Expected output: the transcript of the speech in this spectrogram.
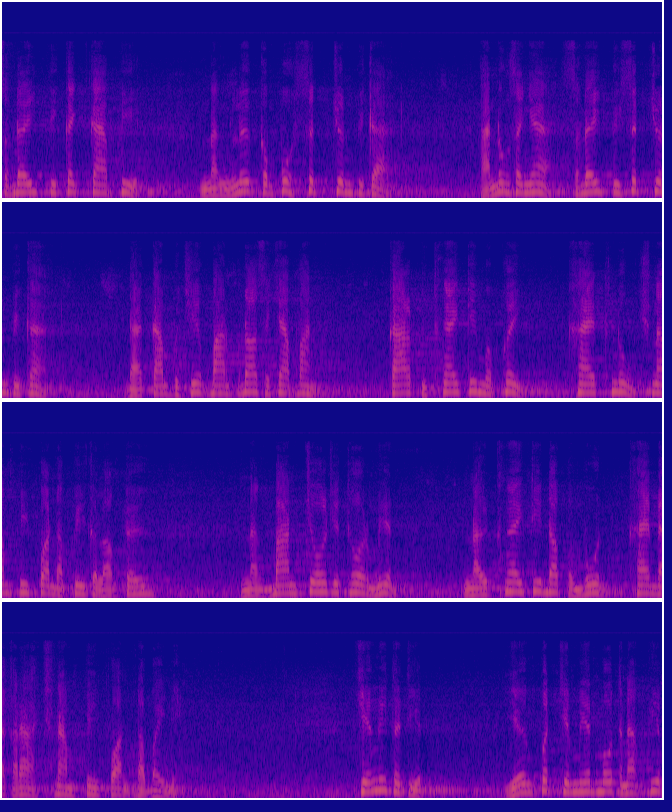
ស្តីពីកិច្ចការពារនិងលើកកម្ពស់សិទ្ធិជនពិការអនុសញ្ញាស្តីពីសិទ្ធិជនពិការ ដែលកម្ពុជាបានផ្ដល់សច្ចាប័នកាលពីថ្ងៃទី20ខែធ្នូឆ្នាំ2012កន្លងទៅនិងបានចូលជាធរមាននៅថ្ងៃទី19ខែមករាឆ្នាំ2013នេះជាងនេះទៅទៀតយើងពិតជាមានមោទនភាព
